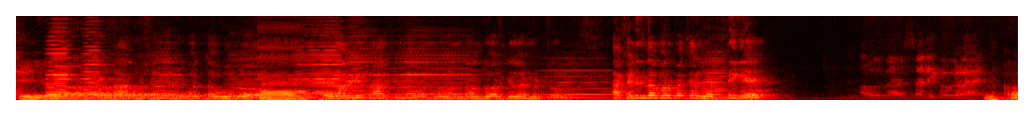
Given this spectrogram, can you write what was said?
ಶ್ರೀರಾಮ. ನಾಗಭೂಷಣವ್ರಿಗೆ ಗೊತ್ತ ಊರು. ಬೆಳಗಾವಿ ಒಂದು ಒಂದ್ ಒಂದೂವರೆ ಕಿಲೋಮೀಟರ್. ಆ ಕಡೆಯಿಂದ ಬರ್ಬೇಕಾದ್ರೆ ಲೆಫ್ಟಿಗೆ ಆ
